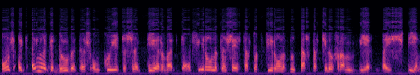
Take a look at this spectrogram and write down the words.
ons uiteindelike doelwit is om koeie te selekteer wat uh, 460 tot 480 kg weeg by speen.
